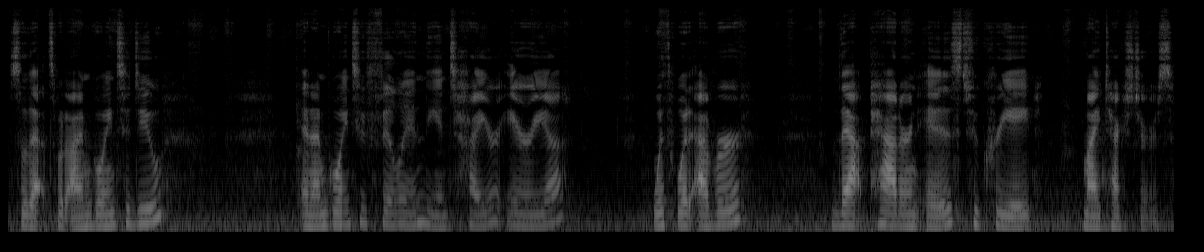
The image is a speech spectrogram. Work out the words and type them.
So that's what I'm going to do. And I'm going to fill in the entire area with whatever that pattern is to create my textures.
